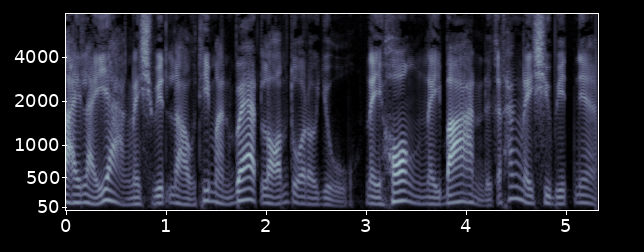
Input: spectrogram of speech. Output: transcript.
หลาย ๆ อย่างในชีวิตเราที่มันแวดล้อมตัวเราอยู่ ในห้องในบ้านหรือกระทั่งในชีวิตเนี่ย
